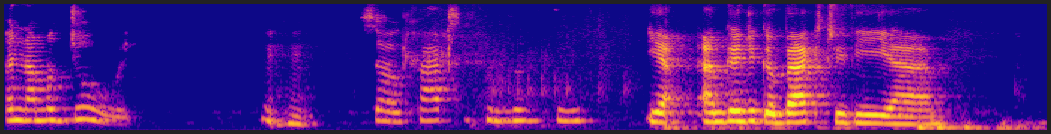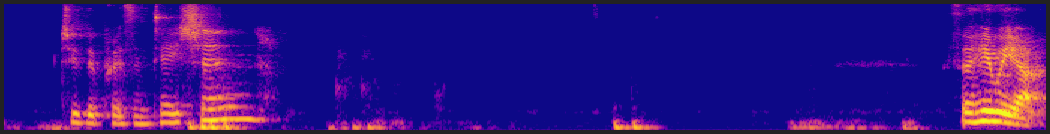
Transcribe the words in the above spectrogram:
enamel jewelry. Mm-hmm. So perhaps you can look. Yeah, I'm going to go back to the uh, to the presentation. So here we are.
